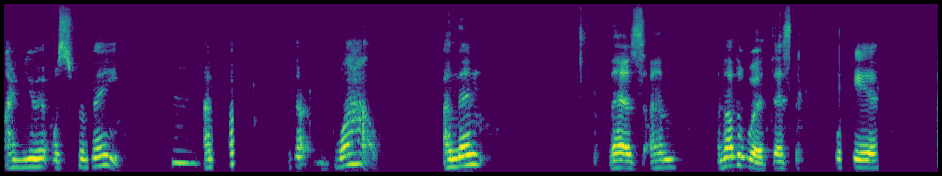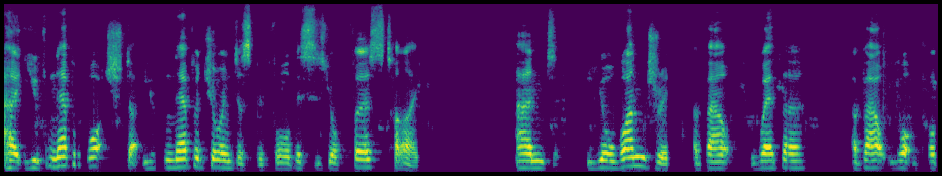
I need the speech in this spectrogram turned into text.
I knew it was for me. Mm. And you know, wow. And then there's um, another word. There's the here. Uh, you've never watched, you've never joined us before. This is your first time. And you're wondering about whether, about what God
